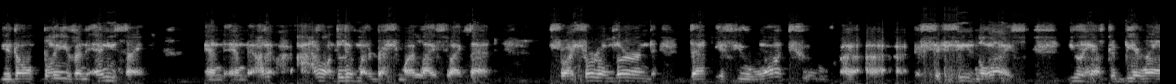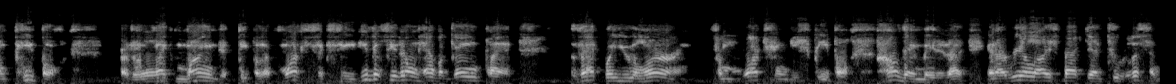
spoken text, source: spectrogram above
You don't believe in anything. And and I don't, I don't want to live my, rest of my life like that. So I sort of learned that if you want to uh, uh, succeed in life, you have to be around people that are like-minded people that want to succeed, even if you don't have a game plan. That way, you learn from watching these people how they made it. and I realized back then too. Listen,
